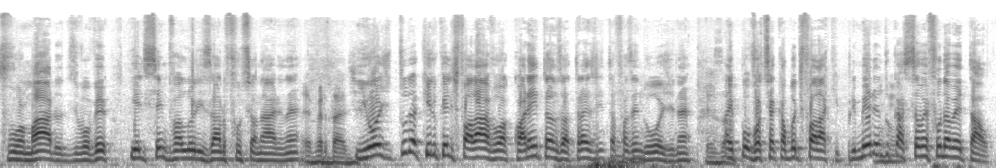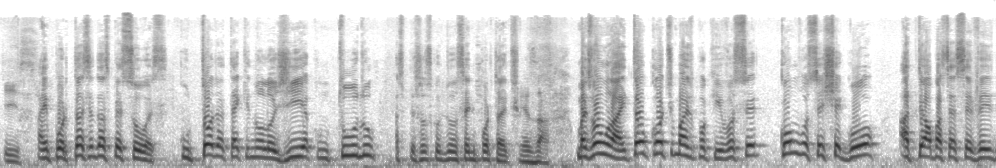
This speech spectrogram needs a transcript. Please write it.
formaram, desenvolveram, e eles sempre valorizaram o funcionário, né? É verdade. E hoje, tudo aquilo que eles falavam há 40 anos atrás, a gente está fazendo hoje, né? Exato. Aí, pô, você acabou de falar aqui, primeiro, a educação é fundamental. Isso. A importância das pessoas. Com toda a tecnologia, com tudo, as pessoas continuam sendo importantes. Exato. Mas vamos lá, então conte mais um pouquinho. Você, como você chegou até o Abastece CV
